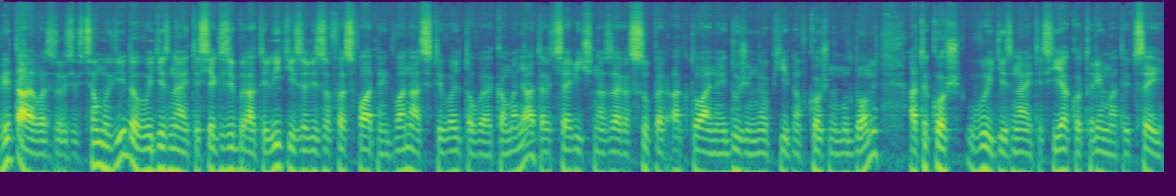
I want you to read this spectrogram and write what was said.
Вітаю вас, друзі! В цьому відео ви дізнаєтесь, як зібрати літій залізофосфатний 12-вольтовий акумулятор. Ця річ на зараз супер актуальна і дуже необхідна в кожному домі. А також ви дізнаєтесь, як отримати цей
